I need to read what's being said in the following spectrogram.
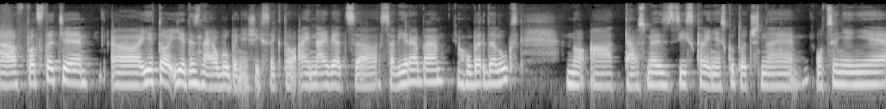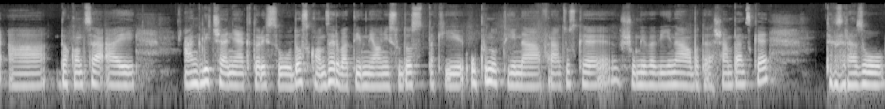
A v podstate je to jeden z najobľúbenejších sektov. Aj najviac sa vyrába Hubert Lux. No a tam sme získali neskutočné ocenenie a dokonca aj Angličania, ktorí sú dosť konzervatívni oni sú dosť takí upnutí na francúzske šumivé vína alebo teda šampanské, tak zrazu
